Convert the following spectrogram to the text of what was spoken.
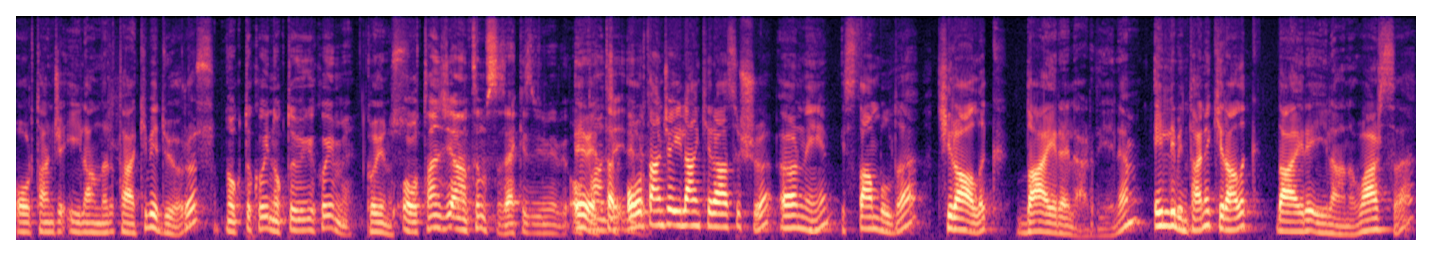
ortanca ilanları takip ediyoruz. Nokta koyun, nokta virgül koyun mu? Koyunuz. Ortanca'yı anlatır mısınız? Herkes bilmiyor. Bir. Evet, Ortanca tabii. ortanca ilan kirası şu. Örneğin İstanbul'da kiralık daireler diyelim. 50 bin tane kiralık daire ilanı varsa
